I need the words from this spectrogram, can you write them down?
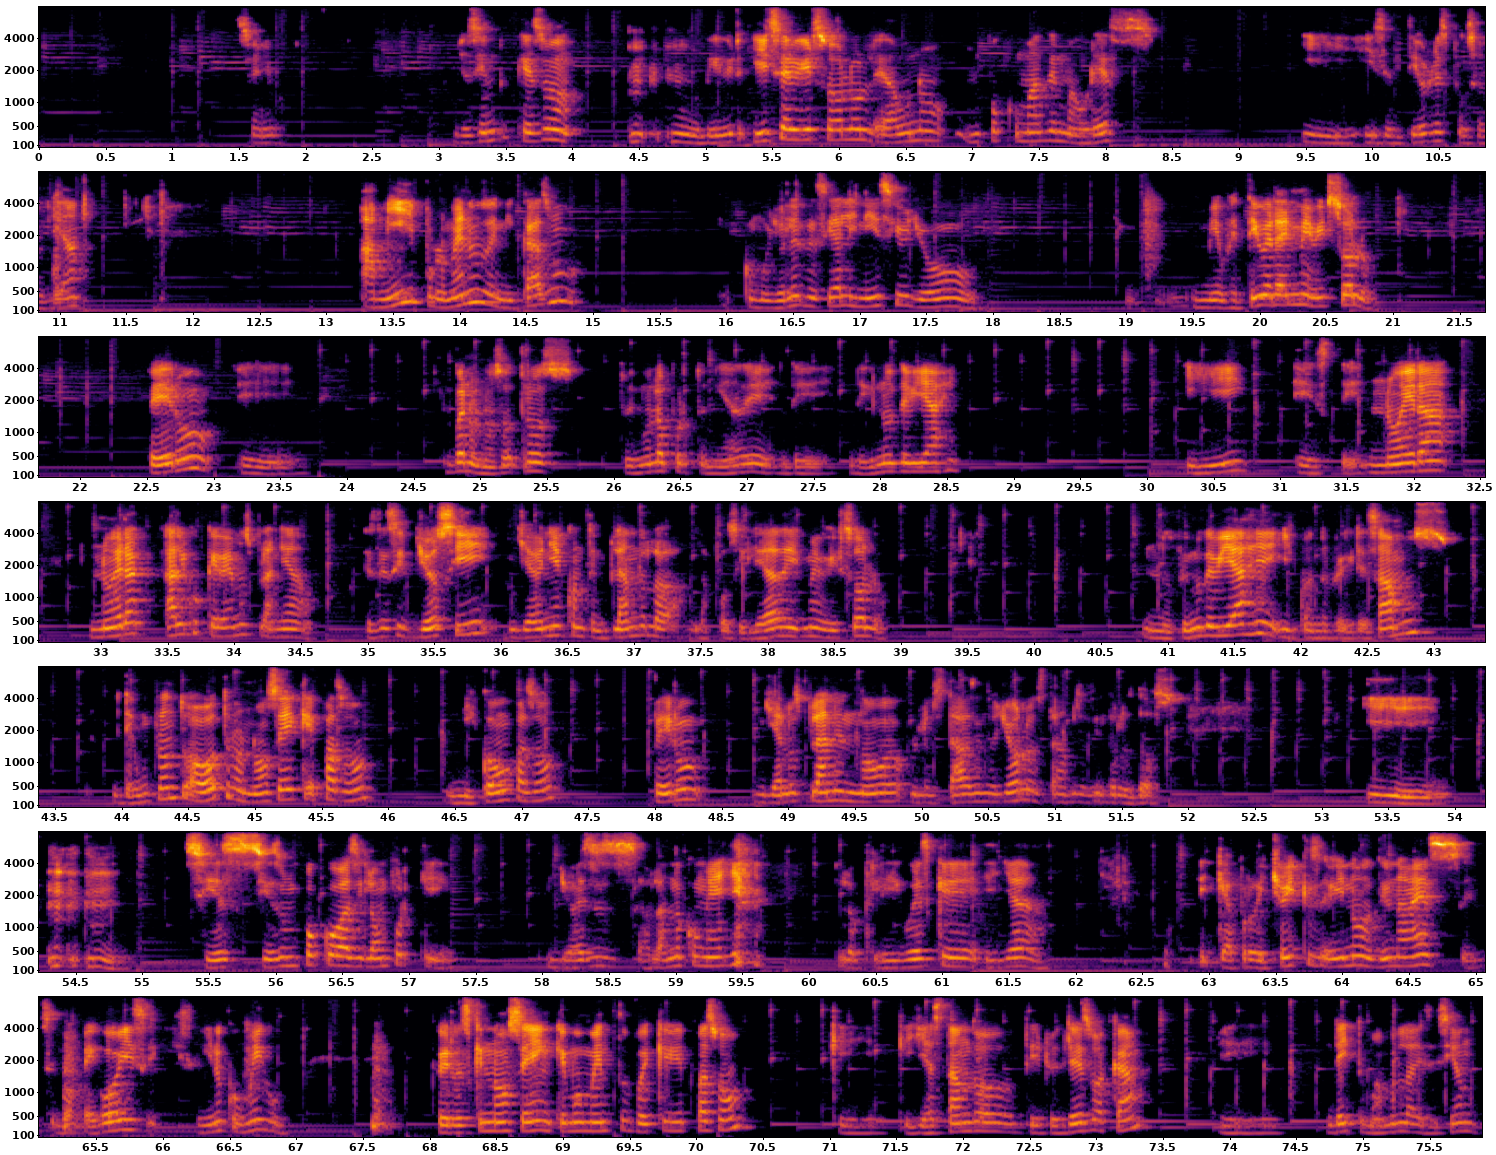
Sí. Yo siento que eso, vivir, irse a solo le da a uno un poco más de madurez y, y sentido de responsabilidad. A mí, por lo menos en mi caso, como yo les decía al inicio, yo mi objetivo era irme a vivir solo. Pero, eh, bueno, nosotros tuvimos la oportunidad de, irnos de viaje y este, no, era, no era algo que habíamos planeado. Es decir, yo sí ya venía contemplando la, la posibilidad de irme a vivir solo. Nos fuimos de viaje y cuando regresamos, de un pronto a otro, no sé qué pasó, ni cómo pasó, pero ya los planes no los estaba haciendo yo, los estábamos haciendo los dos. Y sí, es, sí es un poco vacilón porque yo a veces hablando con ella, lo que le digo es que ella que aprovechó y que se vino de una vez, se, me pegó y se, y se, vino conmigo. Pero es que no sé en qué momento fue que pasó, que, que ya estando de regreso acá, eh, de ahí tomamos la decisión.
